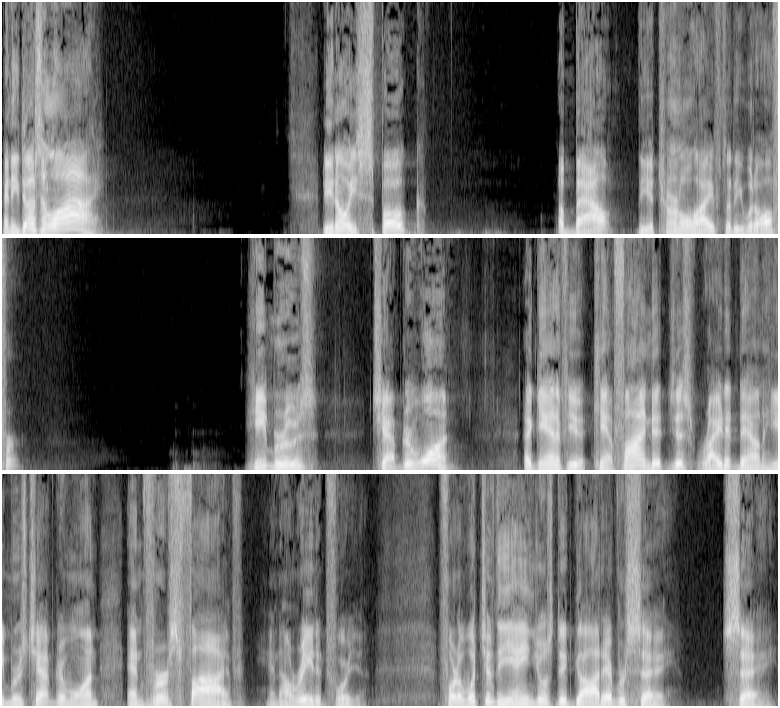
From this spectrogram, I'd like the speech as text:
And He doesn't lie. Do you know He spoke about the eternal life that He would offer? Hebrews chapter 1. Again, if you can't find it, just write it down Hebrews chapter 1 and verse 5, and I'll read it for you. For to which of the angels did God ever say, Say,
